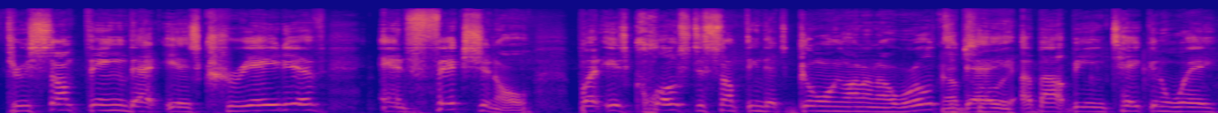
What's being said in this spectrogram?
through something that is creative and fictional, but is close to something that's going on in our world today Absolutely. about being taken away,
